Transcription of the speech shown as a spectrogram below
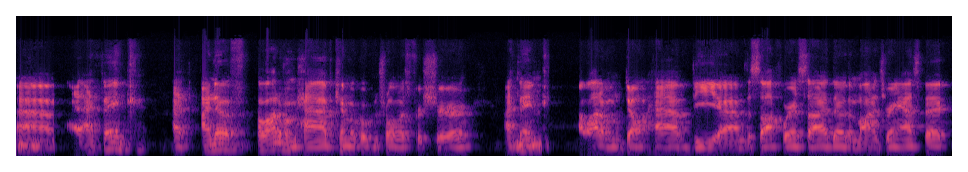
Mm-hmm. Um, I, think I, I, know if a lot of them have chemical controllers for sure. I think mm-hmm. a lot of them don't have the um, the software side though, the monitoring aspect.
